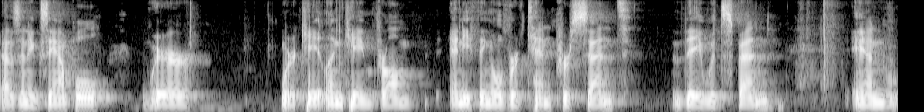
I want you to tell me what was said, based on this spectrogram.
As an example, where, where Caitlin came from, anything over 10% they would spend. And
